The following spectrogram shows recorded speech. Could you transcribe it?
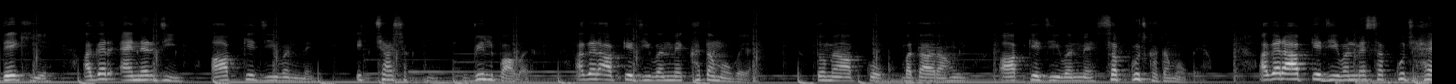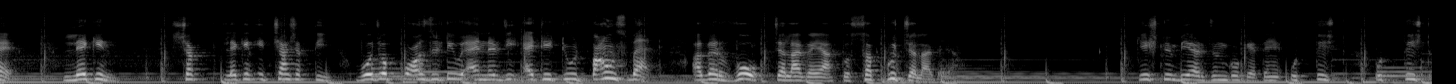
देखिए, अगर एनर्जी आपके जीवन में इच्छा शक्ति विल पावर, अगर आपके जीवन में खत्म हो गया तो मैं आपको बता रहा हूँ, आपके जीवन में सब कुछ खत्म हो गया। अगर आपके जीवन में सब कुछ है, लेकिन शक्ति लेकिन इच्छा शक्ति, वो जो positive energy attitude bounce back अगर वो चला गया तो सब कुछ चला गया। कृष्ण भी अर्जुन को कहते हैं, उत्तिष्ट उत्तिष्ट,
